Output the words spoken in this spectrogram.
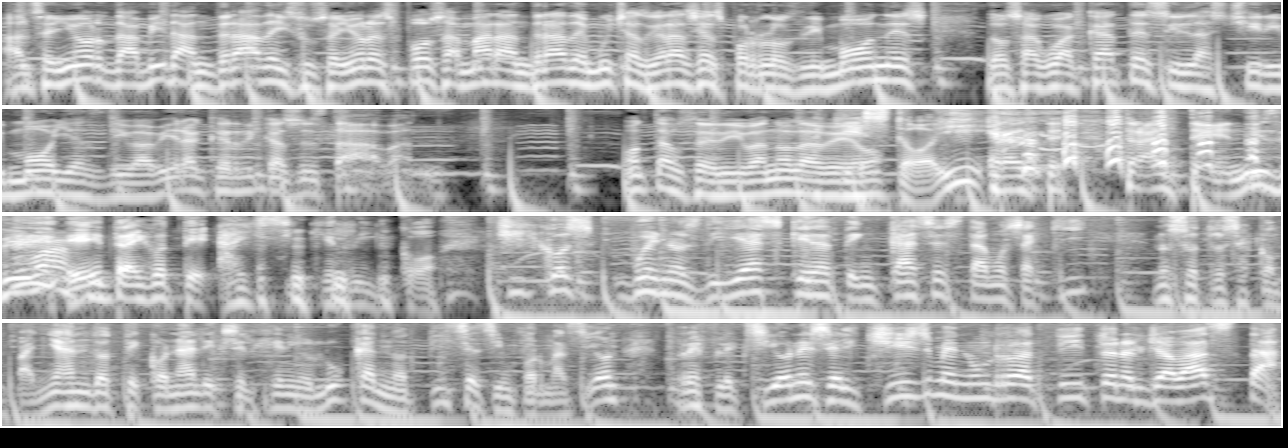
al señor David Andrade y su señora esposa Mara Andrade. Muchas gracias por los limones, los aguacates y las chirimoyas, Diva. Viera qué ricas estaban. ¿Dónde está usted, Diva? No la veo. estoy. Trae, te- trae tenis, Diva. Eh, traigo té. Ay, sí, qué rico. Chicos, buenos días. Quédate en casa. Estamos aquí nosotros acompañándote con Alex el genio Lucas, noticias, información, reflexiones, el chisme en un ratito en el Ya Basta.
